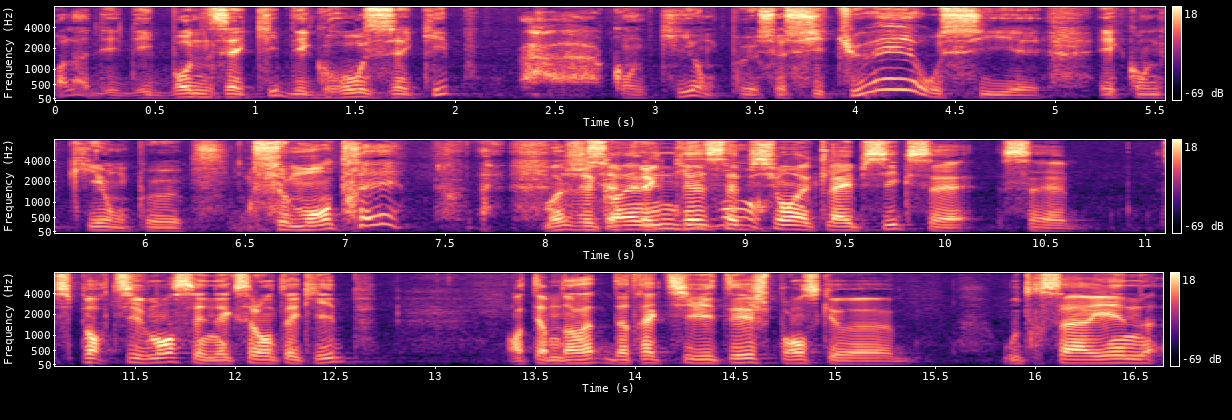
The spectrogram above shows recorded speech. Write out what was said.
voilà, des, des bonnes équipes, des grosses équipes. ah, contre qui on peut se situer aussi et, et contre qui on peut se montrer. Moi, j'ai quand même une déception avec Leipzig. C'est- sportivement, c'est une excellente équipe. En termes d'attra- d'attractivité, je pense que outre Sarine,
